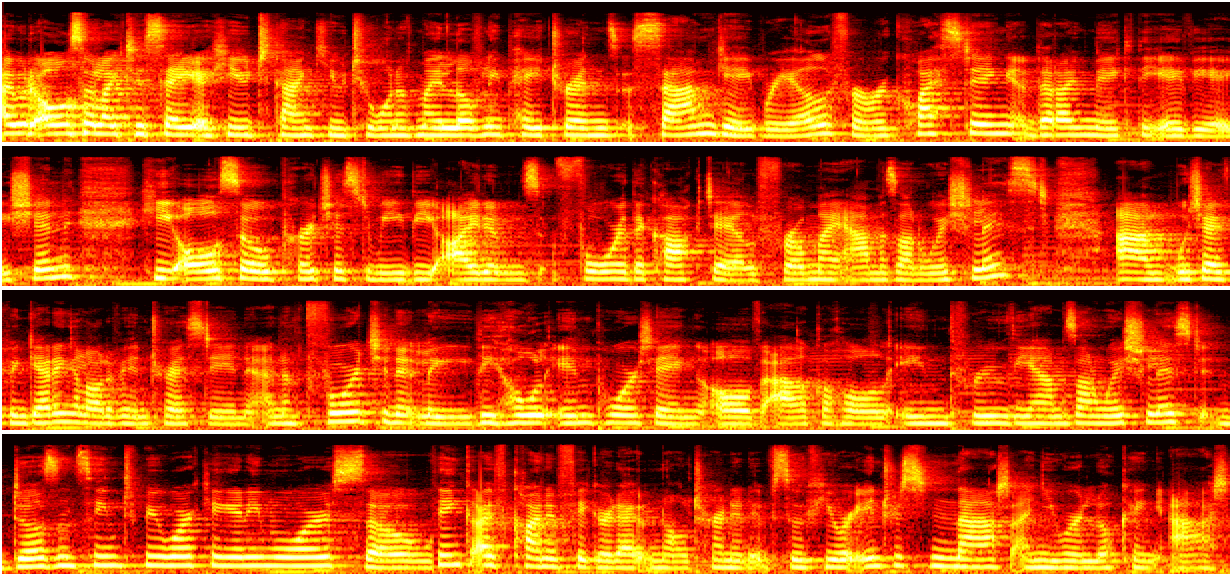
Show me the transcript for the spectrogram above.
I would also like to say a huge thank you to one of my lovely patrons, Sam Gabriel, for requesting that I make the aviation. He also purchased me the items for the cocktail from my Amazon wishlist, um, which I've been getting a lot of interest in. And unfortunately, the whole importing of alcohol in through the Amazon wishlist doesn't seem to be working anymore. So I think I've kind of figured out an alternative. So if you are interested in that and you are looking at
